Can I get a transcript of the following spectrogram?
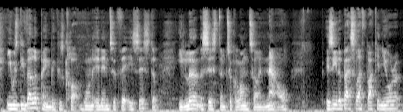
He was developing because Klopp wanted him to fit his system. He learnt the system. Took a long time. Now, is he the best left back in Europe?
